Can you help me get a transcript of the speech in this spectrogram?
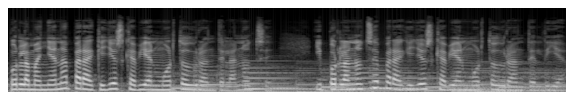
por la mañana para aquellos que habían muerto durante la noche y por la noche para aquellos que habían muerto durante el día.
